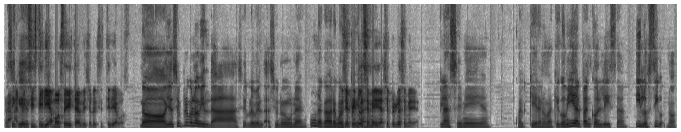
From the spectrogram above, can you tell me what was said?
Así Ah, que, No existiríamos, debiste haber dicho, no existiríamos. no, yo siempre con la humildad, siempre la humildad. Si uno es una, una cabra Pero siempre cualquiera, clase media, siempre clase media. clase media, cualquiera nomás, que comía el pan con lisa y lo sigo. No,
